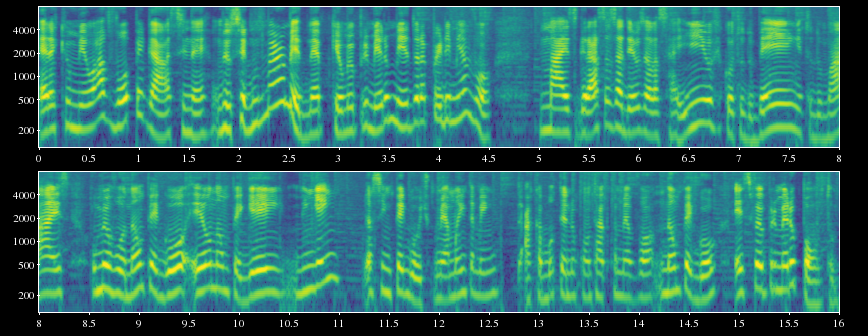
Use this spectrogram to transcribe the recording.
era que o meu avô pegasse, né? O meu segundo maior medo, né? Porque o meu primeiro medo era perder minha avó. Mas graças a Deus ela saiu, ficou tudo bem e tudo mais. O meu avô não pegou, eu não peguei, ninguém assim pegou. Tipo, minha mãe também acabou tendo contato com a minha avó, não pegou. Esse foi o primeiro ponto.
